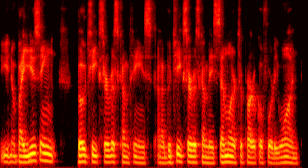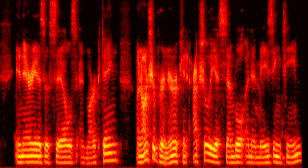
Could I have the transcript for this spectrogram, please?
you know by using boutique service companies, uh, boutique service companies similar to Particle 41 in areas of sales and marketing, an entrepreneur can actually assemble an amazing team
